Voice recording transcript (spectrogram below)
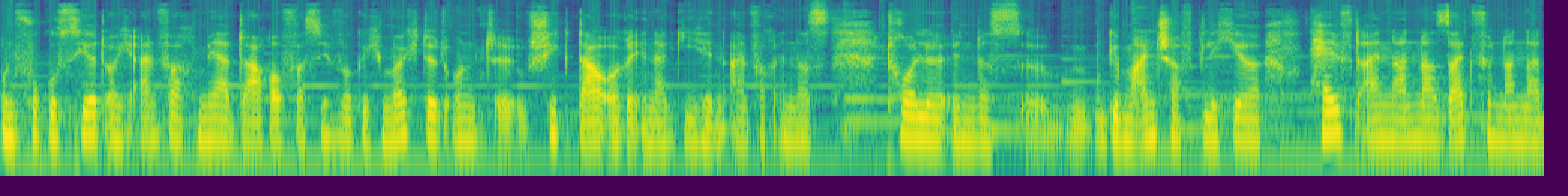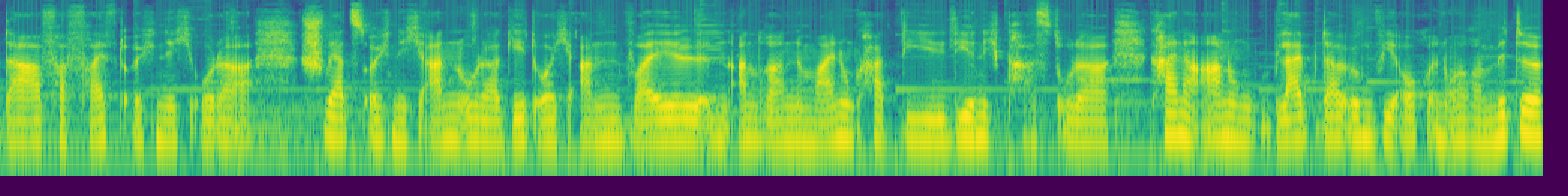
und fokussiert euch einfach mehr darauf, was ihr wirklich möchtet und äh, schickt da eure Energie hin, einfach in das Tolle, in das äh, Gemeinschaftliche. Helft einander, seid füreinander da, verpfeift euch nicht oder schwärzt euch nicht an oder geht euch an, weil ein anderer eine Meinung hat, die dir nicht passt oder keine Ahnung. Bleibt da irgendwie auch in eurer Mitte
